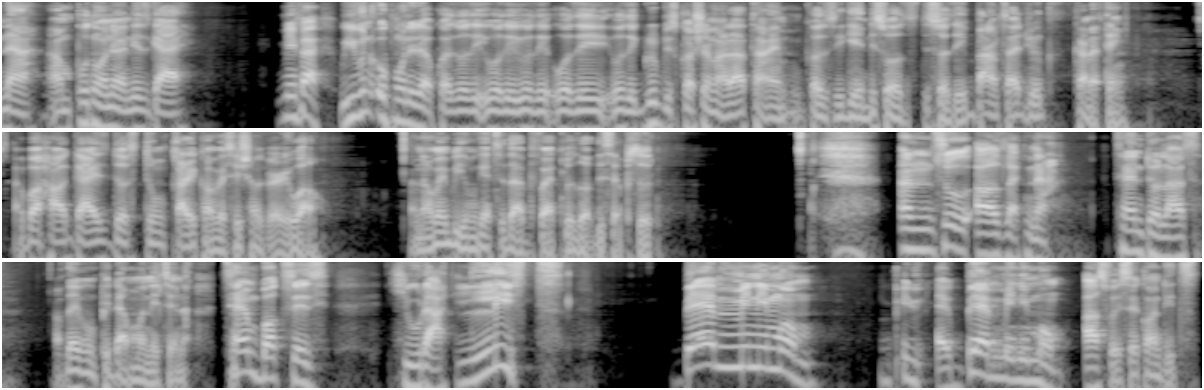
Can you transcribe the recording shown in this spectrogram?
nah, I'm putting money on this guy. In fact, we even opened it up because it was, a, it, was a, it, was a, it was a group discussion at that time. Because again, this was this was a banter joke kind of thing about how guys just don't carry conversations very well. And I'll maybe even get to that before I close up this episode. And so I was like, nah, ten dollars. I've never even paid that money to now. Ten boxes, he would at least bare minimum, a bare minimum, ask for a second date.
